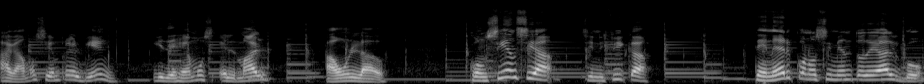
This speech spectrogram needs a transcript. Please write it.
hagamos siempre el bien y dejemos el mal a un lado. Conciencia significa tener conocimiento de algo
